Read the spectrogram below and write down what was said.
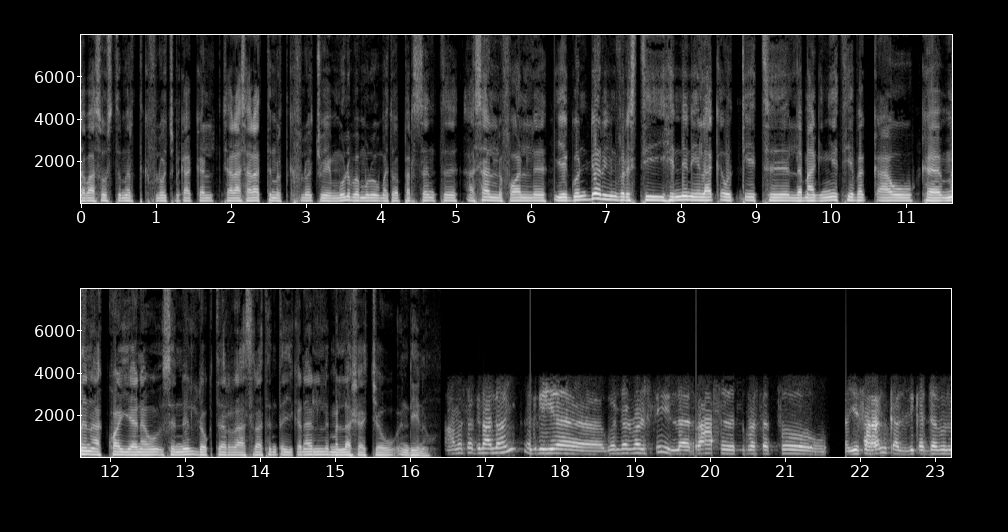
73 ትምህርት ክፍሎች መካከል 34 ትምህርት ክፍሎች ወይም ሙሉ በሙሉ 100 ፐርሰንት አሳልፈዋል። የጎንደር ዩኒቨርሲቲ ይህንን የላቀ ውጤት ለማግኘት የበቃው ከምን አኳያ ነው ስንል ዶክተር አስራትን ጠይቀናል። ምላሻቸው እንዲህ ነው። አመሰግናለሁኝ። እንግዲህ የጎንደር ዩኒቨርሲቲ ለጥራት ትኩረት ሰጥቶ ይሰራል። ከዚህ ቀደምም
